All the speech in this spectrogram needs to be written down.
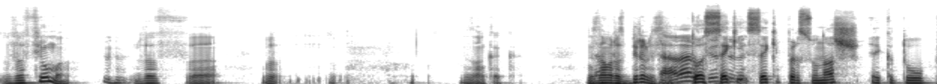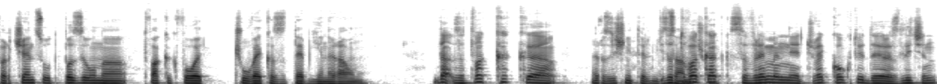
във филма. В, а, в... Не знам как. Не знам, разбира ли се? Да, да, Тоест всеки, да. всеки персонаж е като парченце от пъзел на това какво е човека за теб генерално. Да, за това как, а, Различните лица за това как съвременният човек, колкото и да е различен,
